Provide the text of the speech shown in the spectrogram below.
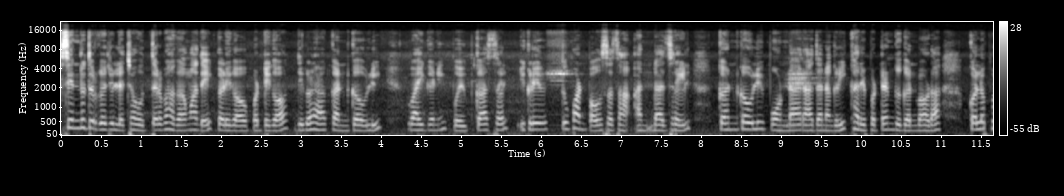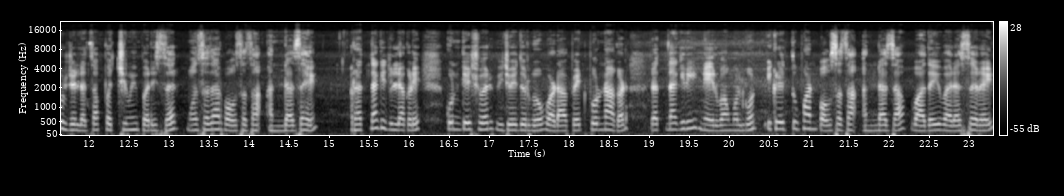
सिंधुदुर्ग जिल्ह्याच्या उत्तर भागामध्ये कडेगाव पटेगाव दिघळा कणकवली वायगणी पैपकासल इकडे तुफान पावसाचा अंदाज राहील. कणकवली पोंडा राधानगरी खारेपट्टण गगनबावडा कोल्हापूर जिल्ह्याचा पश्चिमी परिसर मुसळधार पावसाचा अंदाज आहे. रत्नागिरी जिल्ह्याकडे कुणकेश्वर विजयदुर्ग वडापेठ पूर्णागड रत्नागिरी नेरवा मुलगुण इकडे तुफान पावसाचा अंदाजा वादळी वाऱ्यासह राहील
